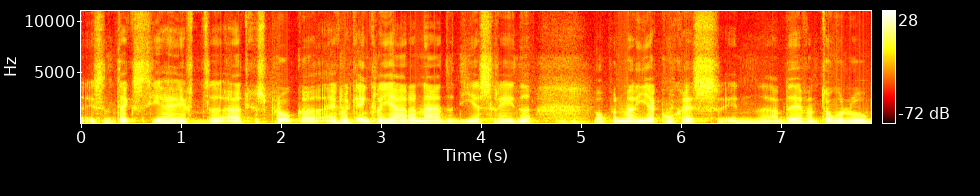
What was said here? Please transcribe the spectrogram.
uh, is een tekst die hij heeft uitgesproken, eigenlijk enkele jaren na de Dies-rede, -hmm. op een Maria-congres in de abdij van Tongerlo.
